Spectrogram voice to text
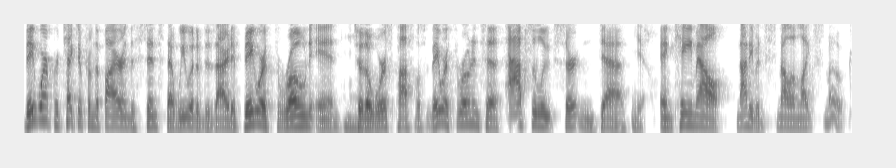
They weren't protected from the fire in the sense that we would have desired if they were thrown in Mhm. to the worst possible. They were thrown into absolute certain death Yeah. and came out not even smelling like smoke.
